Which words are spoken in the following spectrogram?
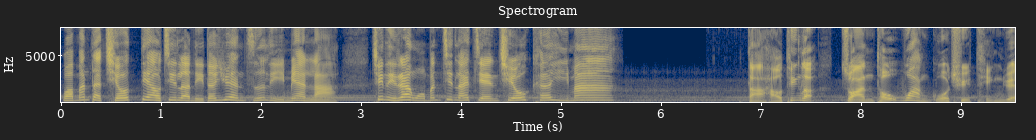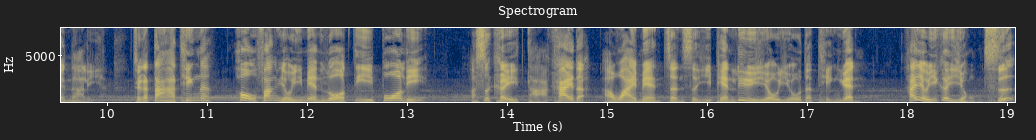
我们的球掉进了你的院子里面了，请你让我们进来捡球，可以吗？”大豪听了。转头望过去，庭院那里，这个大厅呢，后方有一面落地玻璃啊，是可以打开的啊。外面正是一片绿油油的庭院，还有一个泳池。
